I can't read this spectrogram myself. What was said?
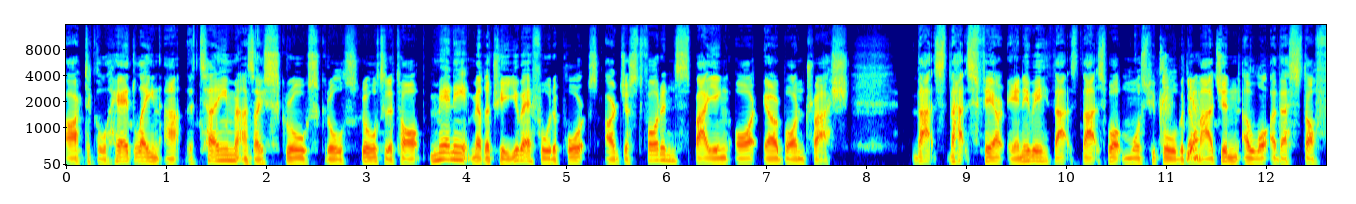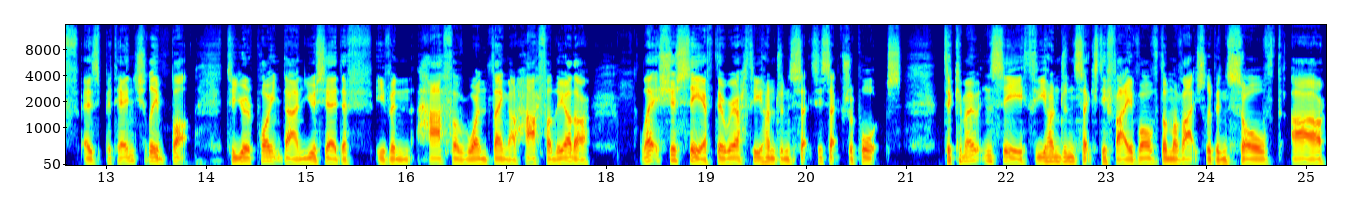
article headline at the time, as I scroll, scroll, scroll to the top, many military UFO reports are just foreign spying or airborne trash that's that's fair anyway. That's that's what most people would yeah. imagine. A lot of this stuff is potentially. But to your point, Dan, you said if even half of one thing or half of the other, let's just say if there were 366 reports to come out and say 365 of them have actually been solved are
